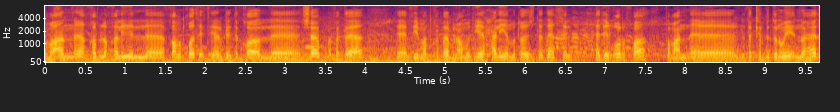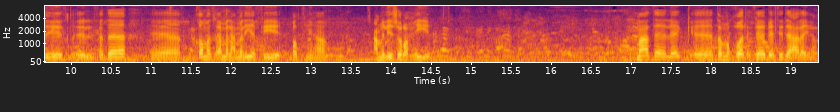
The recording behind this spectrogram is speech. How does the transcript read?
طبعا قبل قليل قامت قوات الاحتلال باعتقال شابة فتاة في منطقة باب العمود. هي حاليا متواجدة داخل هذه الغرفة. طبعا آه، نذكر بالتنويه إنه هذه الفتاة آه، قامت بعمل عملية في بطنها عملية جراحية. مع ذلك آه، تم قوات الاحتلال بالاعتداء عليها.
